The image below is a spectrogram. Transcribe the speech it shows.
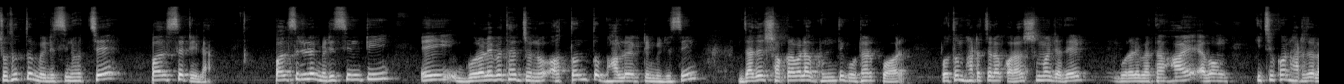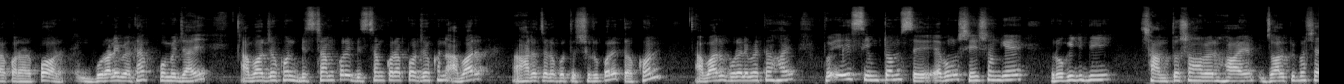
চতুর্থ মেডিসিন হচ্ছে পালসেটিলা। পালসেটিলা মেডিসিনটি এই গোড়ালি ব্যথার জন্য অত্যন্ত ভালো একটি মেডিসিন, যাদের সকালবেলা ঘুম থেকে ওঠার পর প্রথম হাঁটাচলা করার সময় যাদের গোড়ালি ব্যথা হয় এবং কিছুক্ষণ হাঁটাচলা করার পর গোড়ালি ব্যথা কমে যায়, আবার যখন বিশ্রাম করে, বিশ্রাম করার পর যখন আবার হাঁটাচলা করতে শুরু করে তখন আবার গোড়ালি ব্যথা হয়। তো এই সিমটমসে এবং সেই সঙ্গে রোগী যদি শান্ত স্বভাবের হয়, জল পিপাসা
